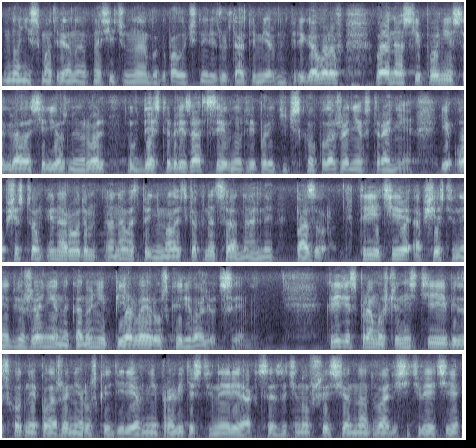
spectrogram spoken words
Но, несмотря на относительно благополучные результаты мирных переговоров, война с Японией сыграла серьезную роль в дестабилизации внутриполитического положения в стране, и обществом и народом она воспринималась как национальный позор. Третье – общественное движение накануне Первой русской революции. Кризис промышленности, безысходное положение русской деревни, правительственная реакция, затянувшаяся на два десятилетия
